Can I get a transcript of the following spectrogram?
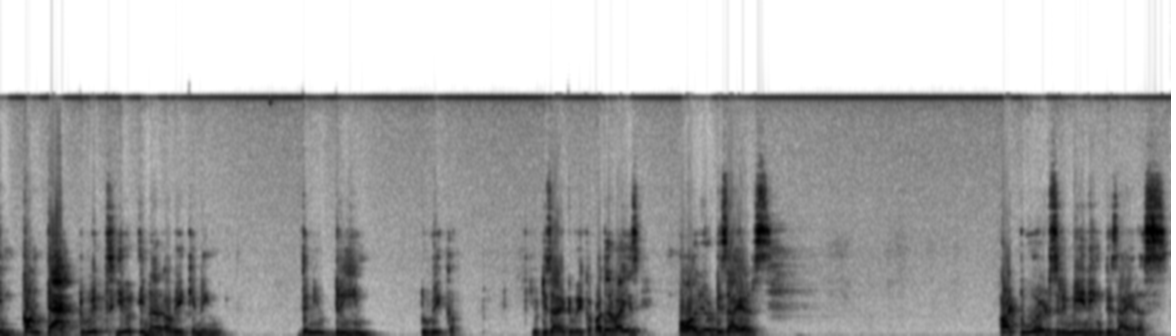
in contact with your inner awakening, then you dream to wake up. You desire to wake up. Otherwise, all your desires are towards remaining desirous.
